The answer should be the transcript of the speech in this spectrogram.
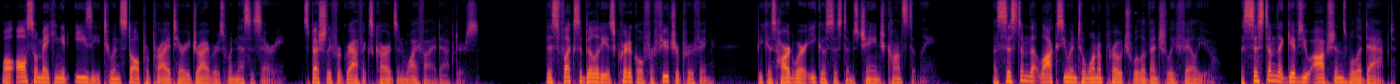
while also making it easy to install proprietary drivers when necessary, especially for graphics cards and Wi-Fi adapters. This flexibility is critical for future-proofing because hardware ecosystems change constantly. A system that locks you into one approach will eventually fail you. A system that gives you options will adapt.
